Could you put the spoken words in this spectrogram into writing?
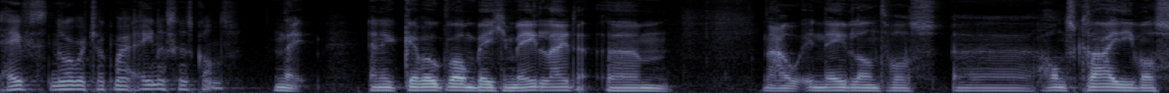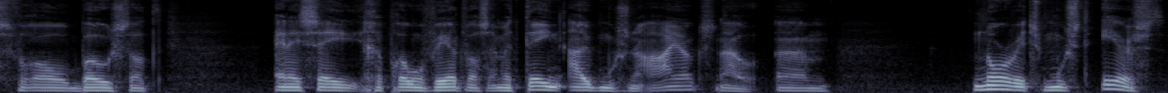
heeft Norwich ook maar enigszins kans? Nee. En ik heb ook wel een beetje medelijden. Um, nou, in Nederland was uh, Hans Kraai die was vooral boos dat NEC gepromoveerd was en meteen uit moest naar Ajax. Nou, um, Norwich moest eerst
